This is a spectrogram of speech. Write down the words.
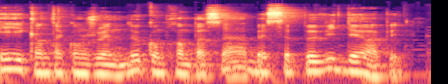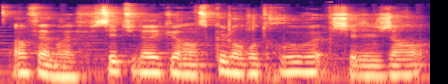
Et quand ta conjointe ne comprend pas ça, ben, ça peut vite déraper. Enfin bref, c'est une récurrence que l'on retrouve chez les gens,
